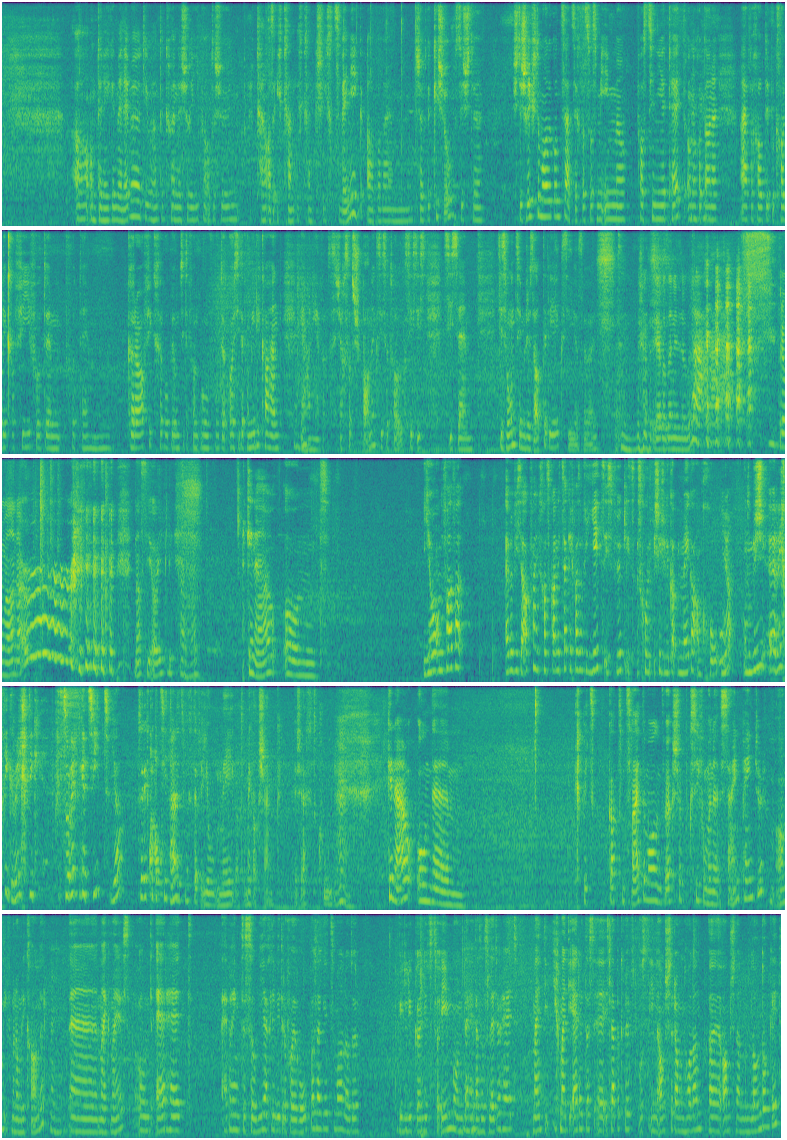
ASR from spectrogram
Ah, und dann irgendwann eben, die haben dann können schreiben oder schön... Also ich kenne ich kenn Geschichte zu wenig, aber ähm, es ist halt wirklich schon, es ist der, ist der Schriftenmaler grundsätzlich, das, was mich immer fasziniert hat. Und Mhm. dann einfach halt über Kalligrafie von dem, von dem Grafiker, die bei uns in der, Fam- der, uns in der Familie hatten, Mhm. ja, ich einfach, das war echt so spannend, so toll. Gewesen. Sein, sein, ähm, sein Wohnzimmer war ein Atelier. Gewesen, also, ja, ich auch nicht so... Darum an... Nasse Äugli. Genau, und... Ja, und auf jeden Fall... Eben, wie es angefangen hat, ich kann es gar nicht sagen. Ich weiß einfach, jetzt ist es wirklich... Es kommt- es ist mega am Kommen. Ja, und du bist äh, richtig, richtig zur richtigen Zeit. Ja, zur richtigen Wow, Zeit ich mich dafür... Ja, mega, mega Geschenk. Das ist echt cool. Genau, und ähm, ich bin jetzt gerade zum zweiten Mal im Workshop von einem Sign Painter, von einem Amerikaner, äh, Mike Myers, und er hat, er bringt das so wie ein bisschen wieder auf Europa, sage ich jetzt mal, oder viele Leute gehen jetzt zu ihm und er hat also das Leatherhead, meinte, ich meinte, er hat das äh, ins Leben gerufen, was es in Amsterdam und Holland, äh, Amsterdam und London gibt,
